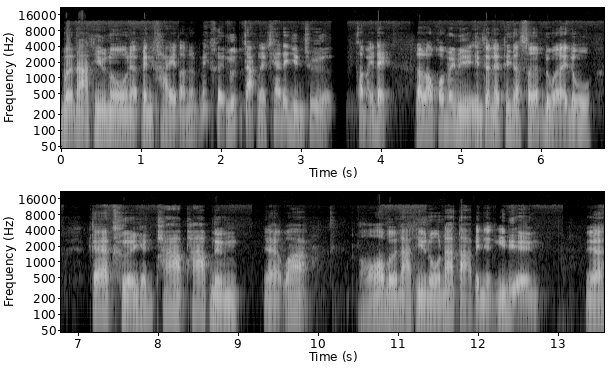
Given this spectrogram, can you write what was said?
เบอร์นาร์ดฮิวโนเนี่ยเป็นใครตอนนั้นไม่เคยรู้จักเลยแค่ได้ยินชื่อสมัยเด็ก แล้วเราก็ไม่มีอินเทอร์เน็ตที่จะ search ดูอะไรดู แค่เคยเห็นภาพภาพหนึ่งนะว่า อ๋อเบอร์นาร์ดฮิวโนหน้าตาเป็นอย่างนี้นี่เองเนี่ย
